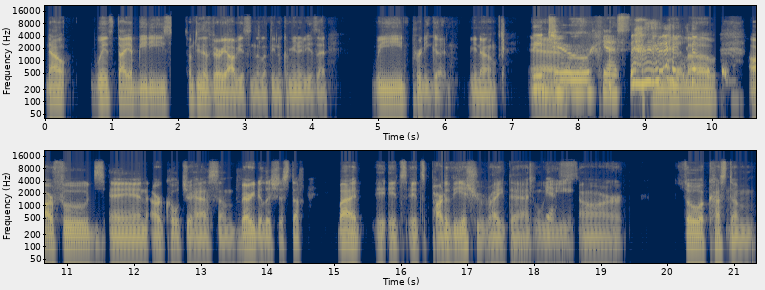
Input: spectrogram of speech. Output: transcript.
Now with diabetes something that's very obvious in the latino community is that we eat pretty good you know? We do yes. we love our foods and our culture has some very delicious stuff. But it's it's part of the issue right that we yes. are so accustomed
